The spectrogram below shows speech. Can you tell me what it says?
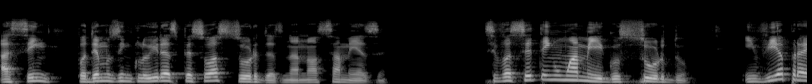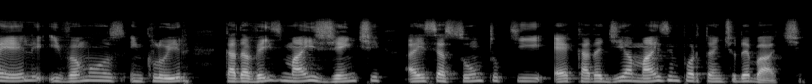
Assim, podemos incluir as pessoas surdas na nossa mesa. Se você tem um amigo surdo, envia para ele e vamos incluir cada vez mais gente a esse assunto que é cada dia mais importante o debate.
